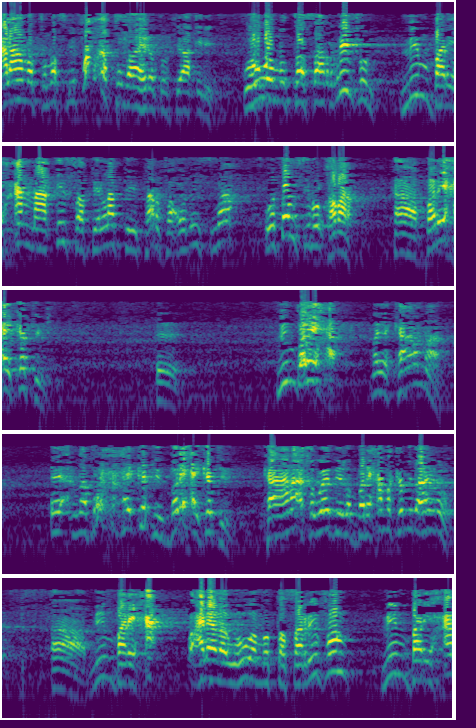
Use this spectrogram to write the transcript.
calaamatu nasbi fatxatu daahiraة fi akhirih wa huwa mutasarifu min barixa naaqisati alatii tarfacu isma wa tansibu khabr barixay ka timi min barixa maya kaana nabraxaay ka timi barixay ka timi kaana akhawaadeeda barixa ma ka mid ahayno min barixa waxaa leedaha wahuwa mutasarifu min barixa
